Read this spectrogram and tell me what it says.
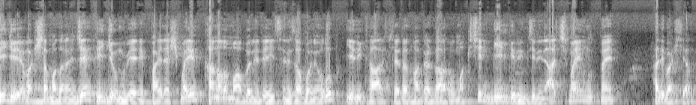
videoya başlamadan önce videomu beğenip paylaşmayı, kanalıma abone değilseniz abone olup yeni tariflerden haberdar olmak için bildirim zilini açmayı unutmayın. Hadi başlayalım.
